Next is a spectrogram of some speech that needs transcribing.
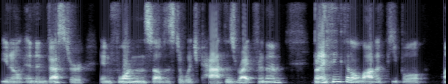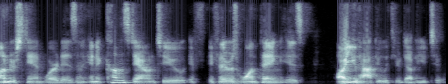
you know, an investor inform themselves as to which path is right for them. But I think that a lot of people understand where it is. And, and it comes down to if if there is one thing is are you happy with your W2?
